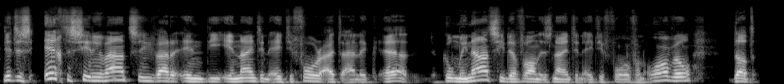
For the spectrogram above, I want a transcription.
Dit is echt een situatie waarin die in 1984 uiteindelijk, hè, culminatie daarvan is 1984 van Orwell, dat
